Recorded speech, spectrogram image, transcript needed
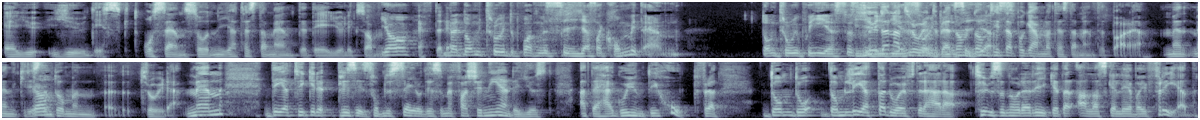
är ju judiskt. Och sen så Nya testamentet är ju liksom Ja, efter det. men de tror inte på att Messias har kommit än. De tror ju på Jesus. Judarna Jesus tror inte på det. De, de tittar på Gamla Testamentet bara. Ja. Men, men kristendomen eh, tror ju det. Men det jag tycker, precis som du säger, och det som är fascinerande just att det här går ju inte ihop. För att de, då, de letar då efter det här eh, tusenåriga riket där alla ska leva i fred.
